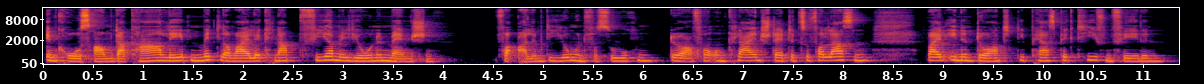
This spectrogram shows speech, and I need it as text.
Im Großraum Dakar leben mittlerweile knapp vier Millionen Menschen. Vor allem die Jungen versuchen, Dörfer und Kleinstädte zu verlassen, weil ihnen dort die Perspektiven fehlen.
